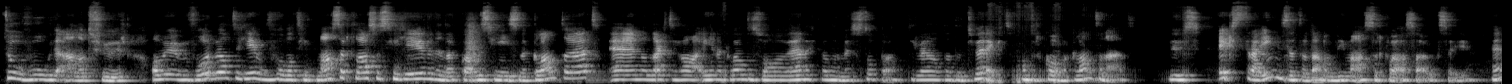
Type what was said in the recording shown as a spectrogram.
toevoegde aan het vuur. Om je een voorbeeld te geven, bijvoorbeeld je hebt masterclasses gegeven en daar kwam misschien eens een klant uit. En dan dacht je, ah, ene klant is wel weinig, kan ermee stoppen. Terwijl dat het werkt, want er komen klanten uit. Dus extra inzetten dan op die masterclass, zou ik zeggen. Hè?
